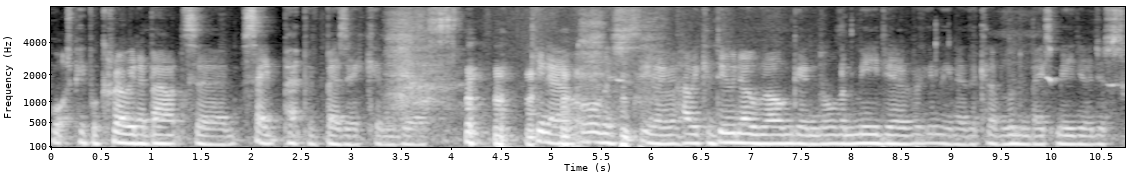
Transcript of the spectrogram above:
watch people crowing about uh, Saint Pep of Bezic and uh, you know all this you know how he can do no wrong and all the media you know the kind of London-based media just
